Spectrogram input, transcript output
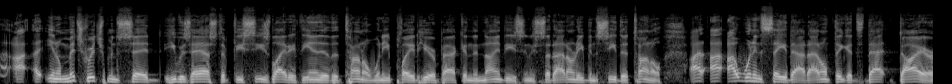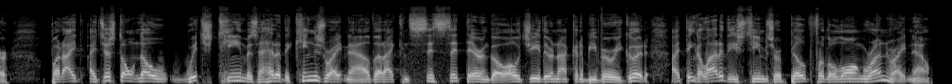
I, you know, Mitch Richmond said he was asked if he sees light at the end of the tunnel when he played here back in the 90s, and he said, I don't even see the tunnel. I, I, I wouldn't say that. I don't think it's that dire, but I, I just don't know which team is ahead of the Kings right now that I can sit, sit there and go, oh, gee, they're not going to be very good. I think a lot of these teams are built for the long run right now.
